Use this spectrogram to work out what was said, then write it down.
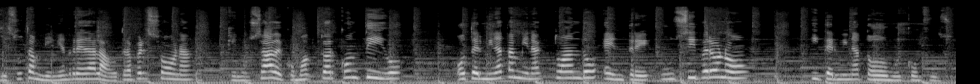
y eso también enreda a la otra persona que no sabe cómo actuar contigo o termina también actuando entre un sí pero no y termina todo muy confuso.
